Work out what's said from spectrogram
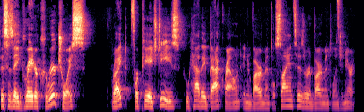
This is a greater career choice right, for PhDs who have a background in environmental sciences or environmental engineering.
